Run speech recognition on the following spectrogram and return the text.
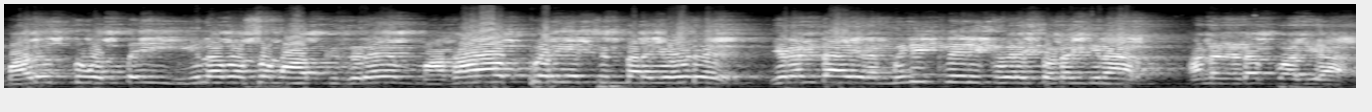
மருத்துவத்தை இலவசமாக்குகிற மகா பெரிய சிந்தனையோடு இரண்டாயிரம் மினி கிளினிக்குகளை தொடங்கினார் அண்ணன் எடப்பாடியார்.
